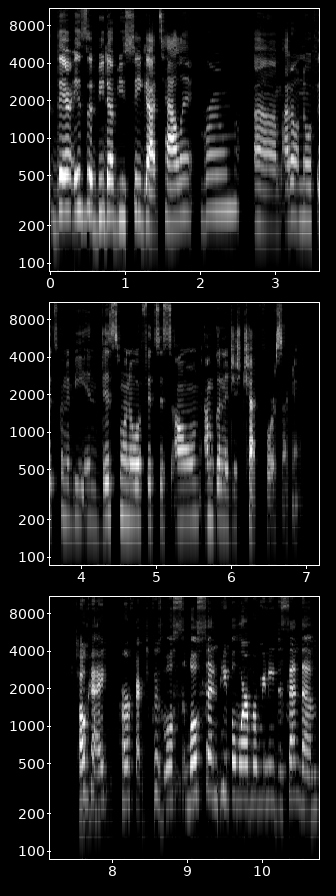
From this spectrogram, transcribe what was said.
There is a BWC Got Talent room. Um, I don't know if it's going to be in this one or if it's its own. I'm going to just check for a second. Okay, perfect. Because we'll we'll send people wherever we need to send them.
